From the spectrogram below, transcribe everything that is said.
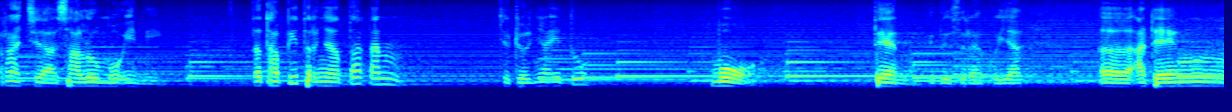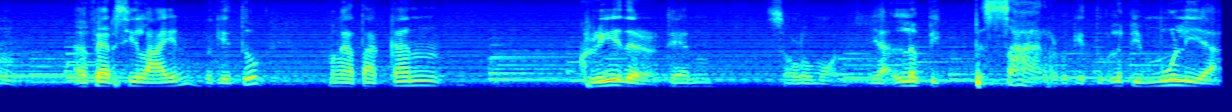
Raja Salomo ini. Tetapi ternyata kan judulnya itu more than gitu saudaraku ya. E, ada yang e, versi lain begitu mengatakan greater than Solomon ya lebih besar begitu lebih mulia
